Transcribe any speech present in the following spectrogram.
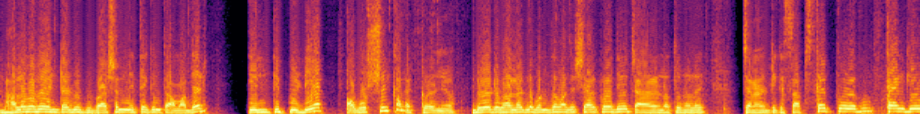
ভালোভাবে ইন্টারভিউ প্রিপারেশন নিতে কিন্তু আমাদের তিনটি পিডিএফ অবশ্যই কালেক্ট করে নিও। ভিডিওটি ভালো লাগলে বন্ধুদের মাঝে শেয়ার করে দিও। চ্যানেলে নতুন হলে চ্যানেলটিকে সাবস্ক্রাইব করে রাখুন। থ্যাংক ইউ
